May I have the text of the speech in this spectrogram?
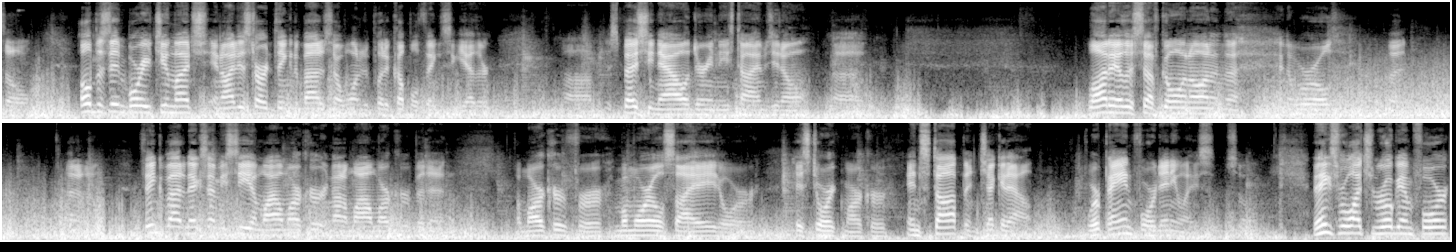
So, hope this didn't bore you too much. And I just started thinking about it, so I wanted to put a couple things together, um, especially now during these times. You know, uh, a lot of other stuff going on in the in the world, but I don't know. Think about it next time you see a mile marker, not a mile marker, but a, a marker for memorial site or historic marker, and stop and check it out we're paying for it anyways. So thanks for watching Rogue M4.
